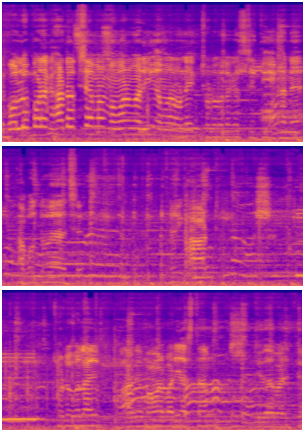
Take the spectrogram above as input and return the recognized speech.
এই বল্লভপাড়া ঘাট হচ্ছে আমার মামার বাড়ি, আমার অনেক ছোটবেলাকার স্মৃতি এখানে আবদ্ধ হয়ে আছে। এই ঘাট, ছোটবেলায় আগে মামার বাড়ি আসতাম দিদার বাড়িতে।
